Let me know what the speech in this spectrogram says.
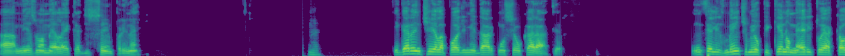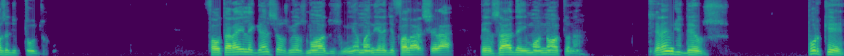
à mesma meleca de sempre, né? É. Que garantia ela pode me dar com seu caráter? Infelizmente, meu pequeno mérito é a causa de tudo. Faltará elegância aos meus modos, minha maneira de falar será pesada e monótona grande Deus, por que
